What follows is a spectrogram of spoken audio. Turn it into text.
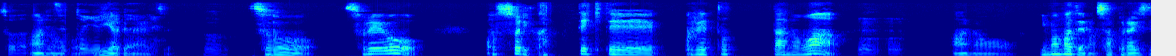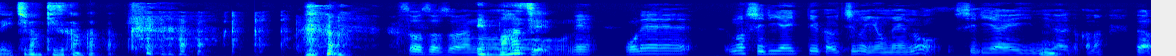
そうだったね。あっと、言リアってたよね。ルなやつ。うん。そう。それを、こっそり買ってきてくれとったのは、うんうん。あの、今までのサプライズで一番気づかんかった。そうそうそう、あのえマジ？ね、俺の知り合いっていうか、うちの嫁の知り合いになるのかな？だから、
